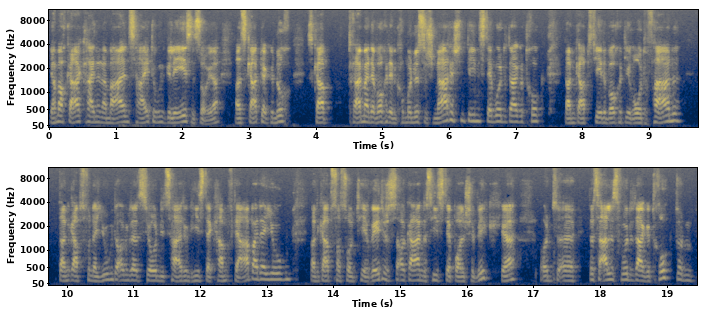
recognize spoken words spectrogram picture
Wir haben auch gar keine normalen Zeitungen gelesen, so, ja. Weil es gab ja genug, es gab dreimal in der Woche den kommunistischen Nachrichtendienst, der wurde da gedruckt. Dann gab es jede Woche die Rote Fahne. Dann gab es von der Jugendorganisation die Zeitung, die hieß der Kampf der Arbeiterjugend. Dann gab es noch so ein theoretisches Organ, das hieß der Bolschewik. Ja? Und äh, das alles wurde da gedruckt und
